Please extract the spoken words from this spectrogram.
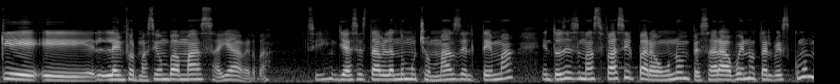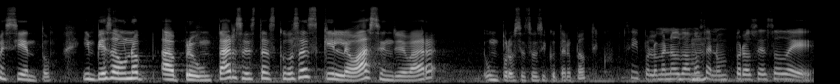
que eh, la información va más allá, ¿verdad? ¿sí? Ya se está hablando mucho más del tema, entonces es más fácil para uno empezar a, bueno, tal vez, ¿cómo me siento? Y empieza uno a preguntarse estas cosas que lo hacen llevar un proceso psicoterapéutico. Sí, por lo menos vamos en un proceso de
